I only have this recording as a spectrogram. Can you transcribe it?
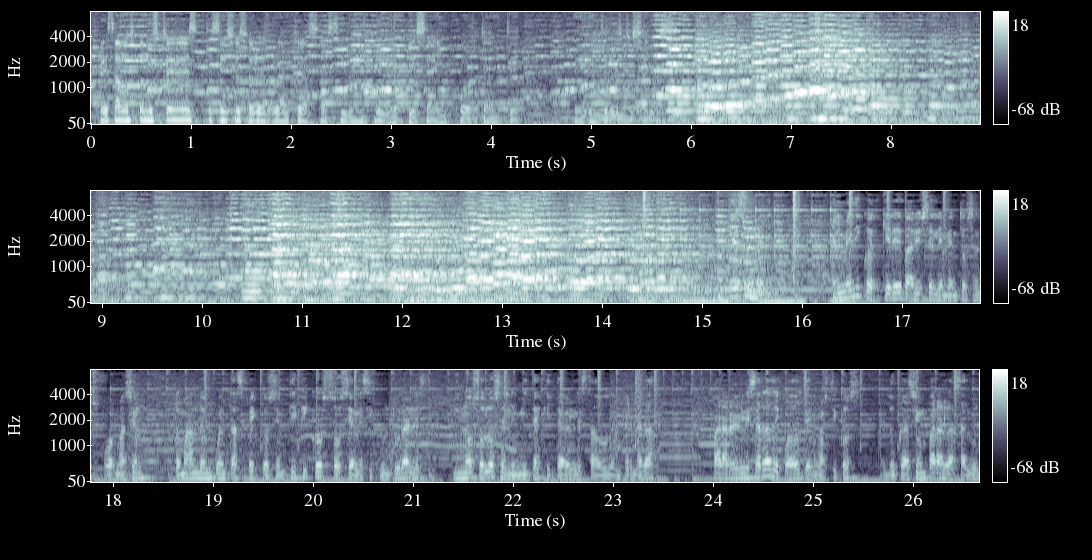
Regresamos con ustedes, Crescencio Soles Blancas ha sido una pieza importante dentro de estos ¿Qué Adquiere varios elementos en su formación, tomando en cuenta aspectos científicos, sociales y culturales, y no solo se limita a quitar el estado de enfermedad. Para realizar adecuados diagnósticos, educación para la salud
